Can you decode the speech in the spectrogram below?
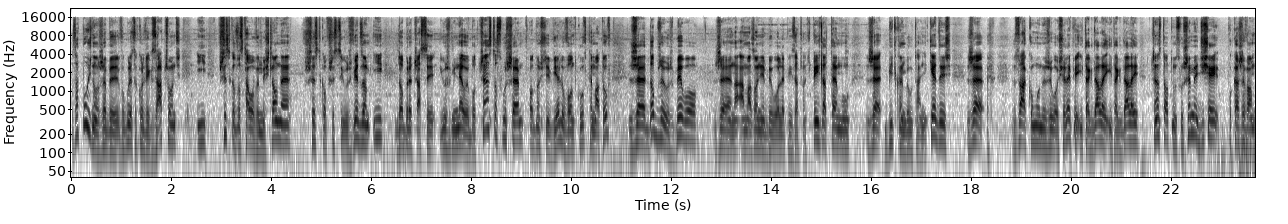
za późno, żeby w ogóle cokolwiek zacząć i wszystko zostało wymyślone, wszystko wszyscy już wiedzą i dobre czasy już minęły, bo często słyszę odnośnie wielu wątków, tematów, że dobrze już było, że na Amazonie było lepiej zacząć 5 lat temu, że Bitcoin był tani kiedyś, że za komuny żyło się lepiej i tak dalej, i tak dalej. Często o tym słyszymy. Dzisiaj pokażę Wam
